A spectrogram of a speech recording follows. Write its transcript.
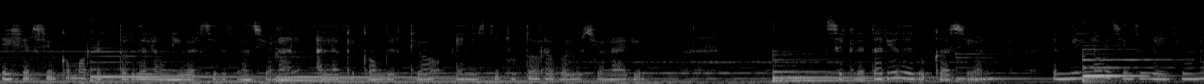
Ejerció como rector de la Universidad Nacional, a la que Secretario de Educación. En 1921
